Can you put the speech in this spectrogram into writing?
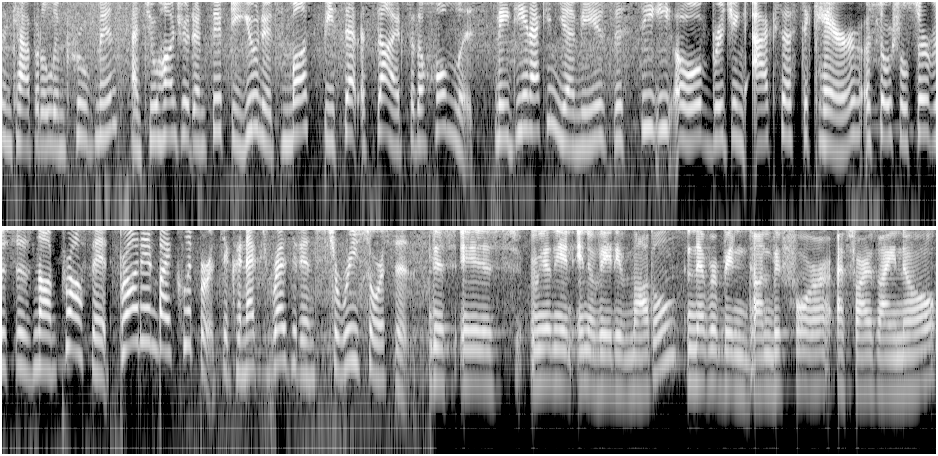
in capital improvements and 250 units must be set aside for the homeless. Nadine Akinyemi is the CEO of Bridging Access to Care, a social services nonprofit brought in by Clipper to connect residents to resources resources. This is really an innovative model, never been done before, as far as I know,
